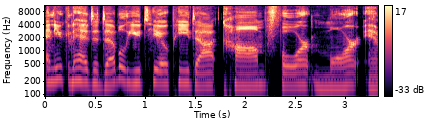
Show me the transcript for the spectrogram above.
And you can head to WTOP.com for more information.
